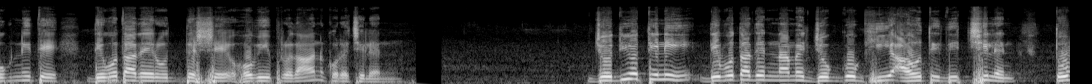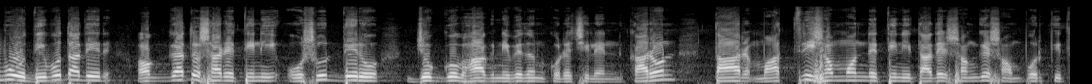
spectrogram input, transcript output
অগ্নিতে দেবতাদের উদ্দেশ্যে হবি প্রদান করেছিলেন। যদিও তিনি দেবতাদের নামে যোগ্য ঘি আহুতি দিচ্ছিলেন, তবুও দেবতাদের অজ্ঞাতসারে তিনি অসুরদেরও যোগ্য ভাগ নিবেদন করেছিলেন। কারণ তার মাতৃ সম্বন্ধে তিনি তাদের সঙ্গে সম্পর্কিত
